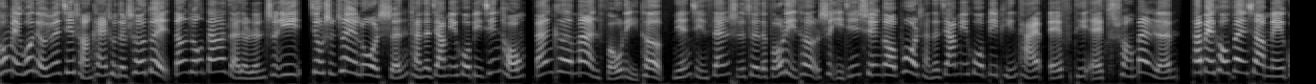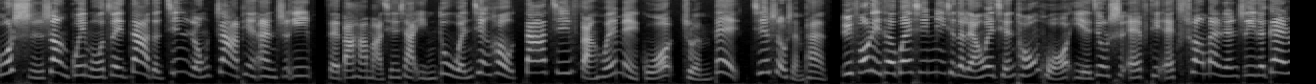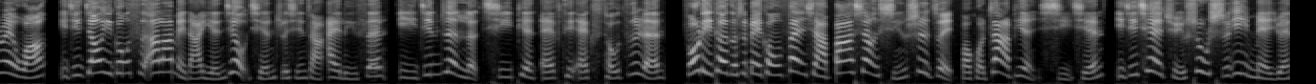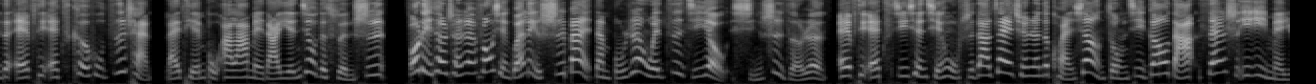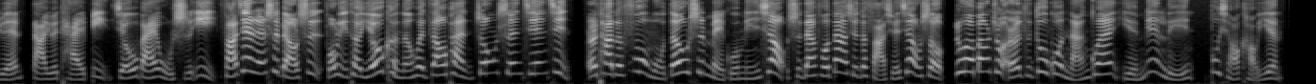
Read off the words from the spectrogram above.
从美国纽约机场开出的车队当中搭载的人之一，就是坠落神坛的加密货币金童班克曼·弗里特。年仅三十岁的弗里特是已经宣告破产的加密货币平台 FTX 创办人。他被控犯下美国史上规模最大的金融诈骗案之一，在巴哈马签下引渡文件后，搭机返回美国，准备接受审判。与弗里特关系密切的两位前同伙，也就是 FTX 创办人之一的盖瑞王，以及交易公司阿拉美达研究前执行长艾里森。已经认了欺骗 FTX 投资人，弗里特则是被控犯下八项刑事罪，包括诈骗、洗钱以及窃取数十亿美元的 FTX 客户资产，来填补阿拉美达研究的损失。弗里特承认风险管理失败，但不认为自己有刑事责任。FTX 积欠前五十大债权人的款项总计高达三十一亿美元，大约台币九百五十亿。法界人士表示，弗里特有可能会遭判终身监禁，而他的父母都是美国名校史丹佛大学的法学教授，如何帮助儿子度过难关，也面临不小考验。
